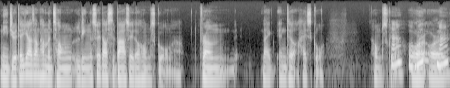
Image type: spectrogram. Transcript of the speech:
你觉得要让他们从零岁到十八岁都 homeschool 吗？From like until high school homeschool 啊 or or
